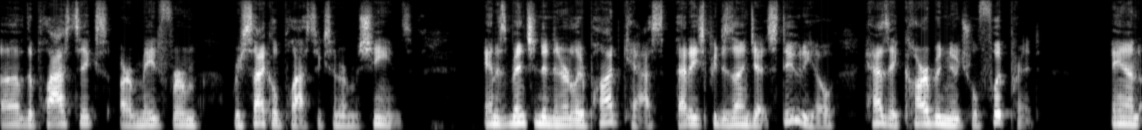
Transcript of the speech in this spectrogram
of the plastics are made from recycled plastics in our machines. And as mentioned in an earlier podcast, that HP DesignJet Studio has a carbon neutral footprint. And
